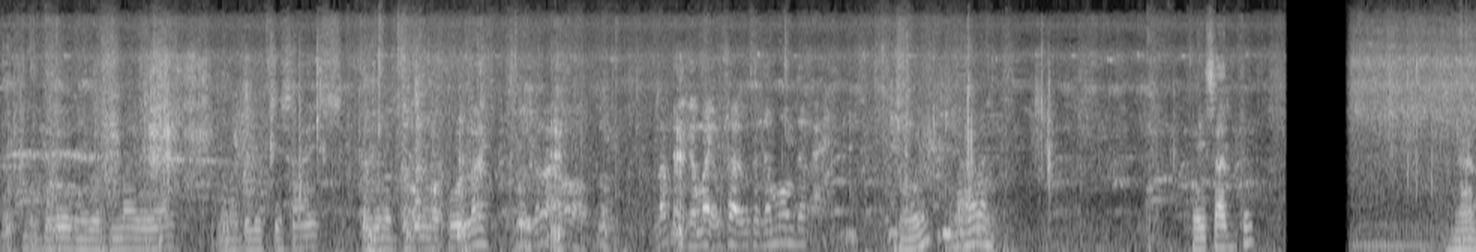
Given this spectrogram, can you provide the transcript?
Nagdiri, nagdumay ya. Nagdiri si size. Kaya nagkaong makulay. Lapay gamay usal sa jamon dala. Hmm, yan. May sad to. Yan,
